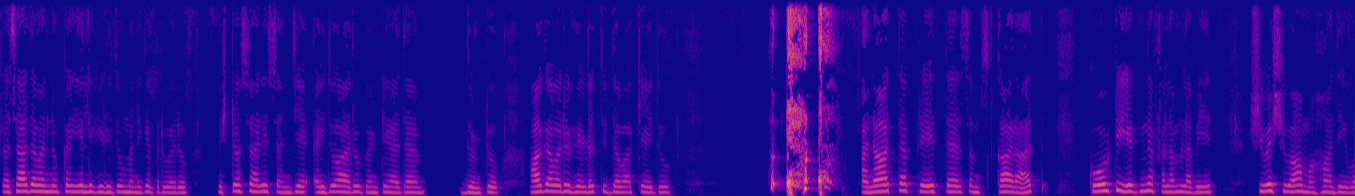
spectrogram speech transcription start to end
ಪ್ರಸಾದವನ್ನು ಕೈಯಲ್ಲಿ ಹಿಡಿದು ಮನೆಗೆ ಬರುವರು. ಎಷ್ಟೋ ಸಾರಿ ಸಂಜೆ ಐದು ಆರು ಗಂಟೆಯಾದದುಂಟು ಆಗ ಅವರು ಹೇಳುತ್ತಿದ್ದ ವಾಕ್ಯ ಇದು. ಅನಾಥ ಪ್ರೇತ ಸಂಸ್ಕಾರಾತ್, ಕೋಟಿ ಯಜ್ಞ ಫಲಂ ಲಭೇತ್ ಶಿವಶಿವ ಶಿವ ಮಹಾದೇವ.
